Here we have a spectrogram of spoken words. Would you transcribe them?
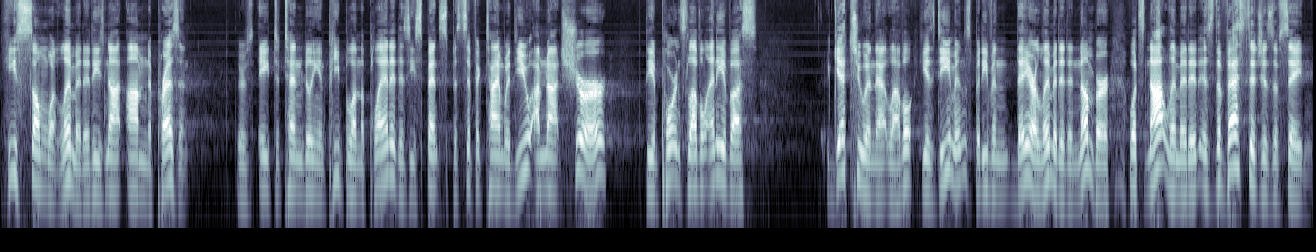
He's somewhat limited, he's not omnipresent. There's 8 to 10 billion people on the planet. Has he spent specific time with you? I'm not sure the importance level any of us get to in that level. He has demons, but even they are limited in number. What's not limited is the vestiges of Satan,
